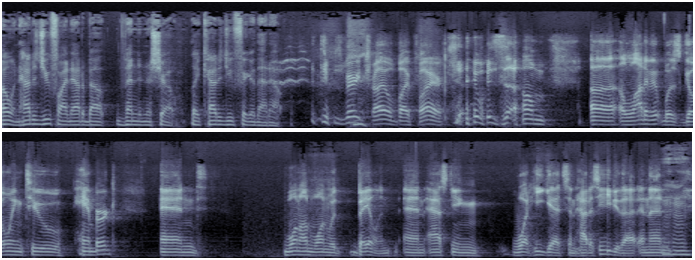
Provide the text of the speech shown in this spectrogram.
Owen, how did you find out about vending a show? Like, how did you figure that out? it was very trial by fire. It was um, uh, a lot of it was going to Hamburg and one on one with Balin and asking what he gets and how does he do that, and then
